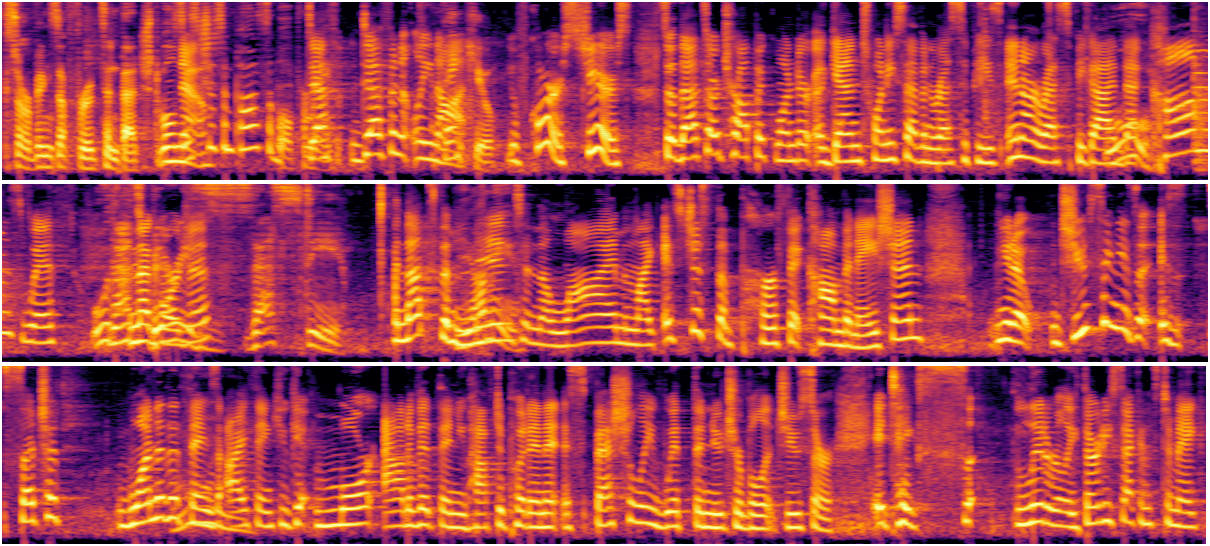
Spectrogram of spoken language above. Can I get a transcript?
servings of fruits and vegetables. No. It's just impossible for Def- me. definitely not. Thank you. Of course, cheers. So that's our Tropic Wonder. Again, 27 recipes in our recipe guide Ooh. that comes with, Ooh, that's that very gorgeous? zesty. And that's the Yummy. mint and the lime and like it's just the perfect combination. You know, juicing is a, is such a one of the things mm. I think you get more out of it than you have to put in it, especially with the NutriBullet juicer. It takes literally 30 seconds to make,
